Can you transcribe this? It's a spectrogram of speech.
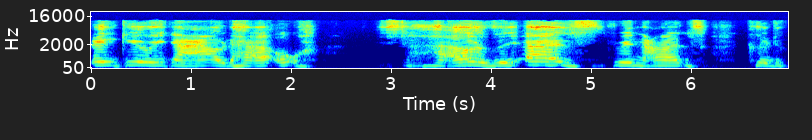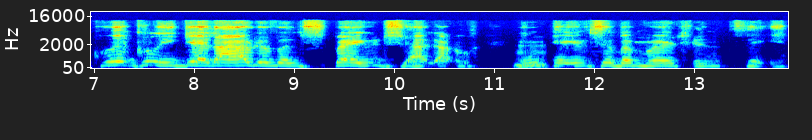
figuring out how how the astronauts could quickly get out of a space shuttle mm-hmm. in case of emergency.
